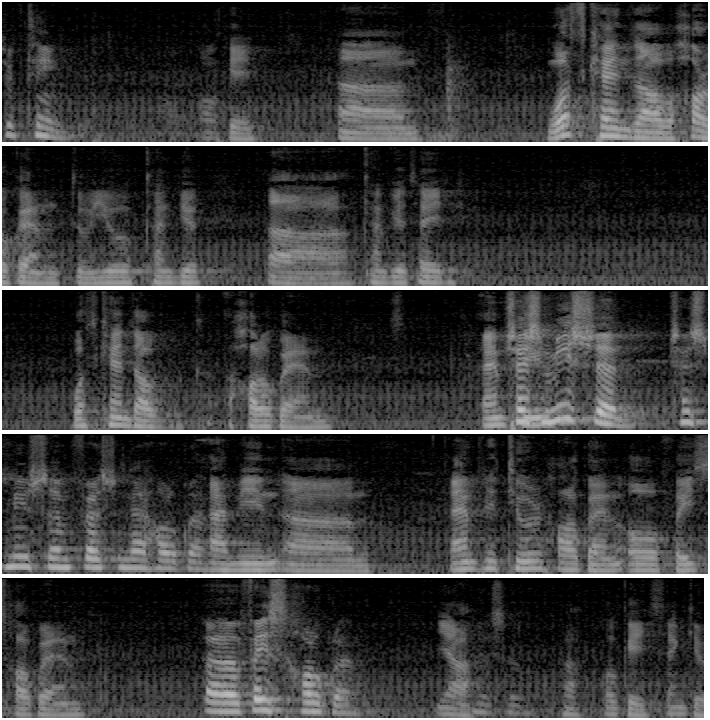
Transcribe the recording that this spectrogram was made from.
15. okay. Um, what kind of hologram do you compute, uh, computate? What kind of hologram? Amplitude, Transmission, transmission Fresnel hologram, I mean, um, amplitude hologram or phase hologram? uh, phase hologram. Yeah. Yes, sir. Ah, okay, thank you.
